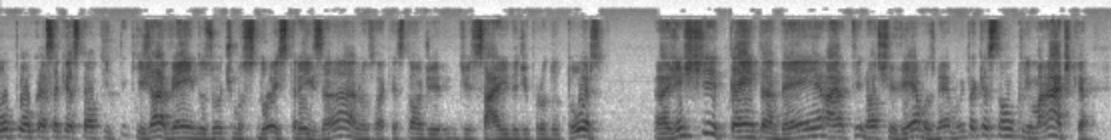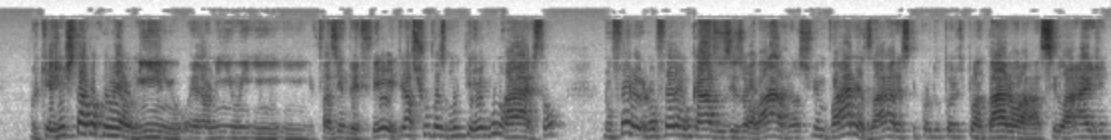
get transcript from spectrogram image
um pouco essa questão que, que já vem dos últimos dois, três anos, a questão de, de saída de produtores, a gente tem também, nós tivemos né, muita questão climática, porque a gente estava com o El Ninho, El Ninho em, em, fazendo efeito e as chuvas muito irregulares. Então, não foram, não foram casos isolados, nós tivemos várias áreas que produtores plantaram a, silagem,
